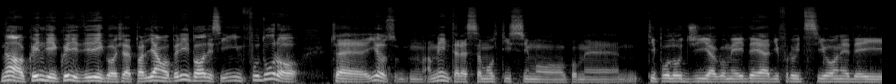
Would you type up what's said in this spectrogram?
No, quindi, quindi ti dico, cioè, parliamo per ipotesi, in futuro, cioè, io, a me interessa moltissimo come tipologia, come idea di fruizione dei,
